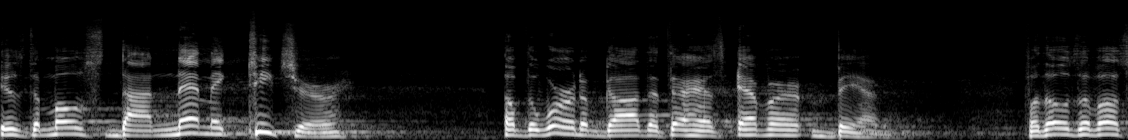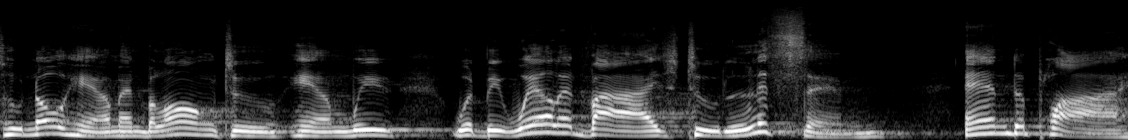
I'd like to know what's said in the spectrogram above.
is the most dynamic teacher of the Word of God that there has ever been. For those of us who know Him and belong to Him, we would be well advised to listen and apply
